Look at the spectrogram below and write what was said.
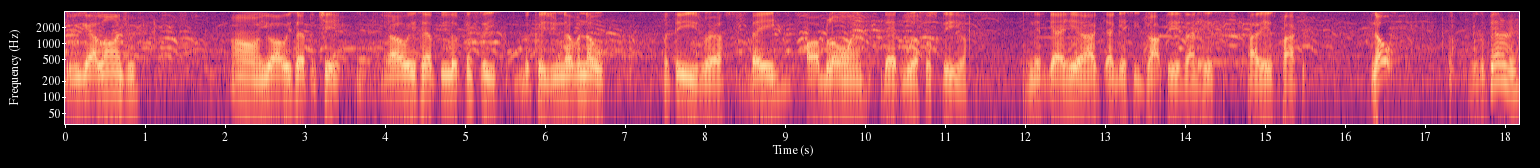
Do we got laundry? Oh, you always have to check. You always have to look and see because you never know with these refs. They are blowing that whistle still. And this guy here, I, I guess he dropped his out of his out of his pocket. Nope. Here's a penalty.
